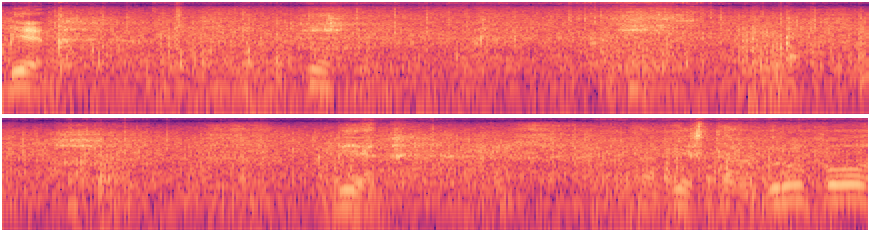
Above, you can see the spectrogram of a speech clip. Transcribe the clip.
Bien. Bien. Aquí está el grupo.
